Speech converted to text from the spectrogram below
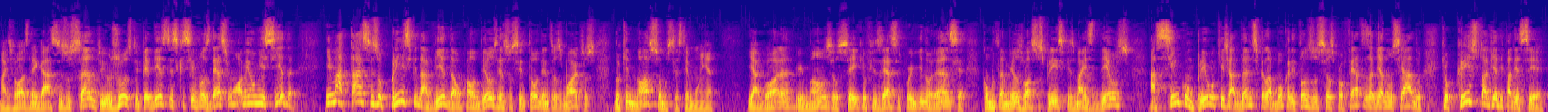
Mas vós negastes o santo e o justo e pedistes que se vos desse um homem homicida e matastes o príncipe da vida, ao qual Deus ressuscitou dentre os mortos, do que nós somos testemunha. E agora, irmãos, eu sei que o fizeste por ignorância, como também os vossos príncipes, mas Deus assim cumpriu o que já dantes pela boca de todos os seus profetas havia anunciado, que o Cristo havia de padecer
